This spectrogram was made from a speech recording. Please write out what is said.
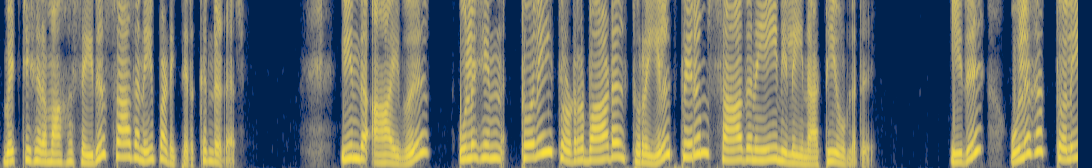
வெற்றிகரமாக செய்து சாதனை படைத்திருக்கின்றனர். இந்த ஆய்வு உலகின் தொலை தொடர்பாடல் துறையில் பெரும் சாதனையை நிலைநாட்டியுள்ளது. இது உலக தொலை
